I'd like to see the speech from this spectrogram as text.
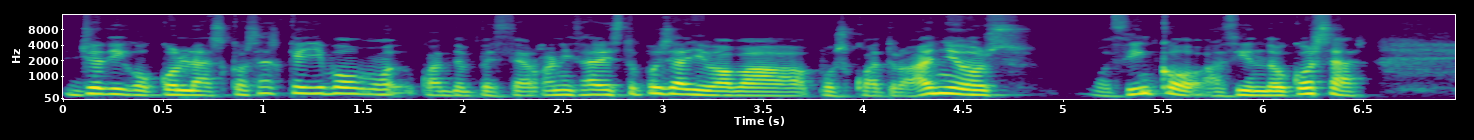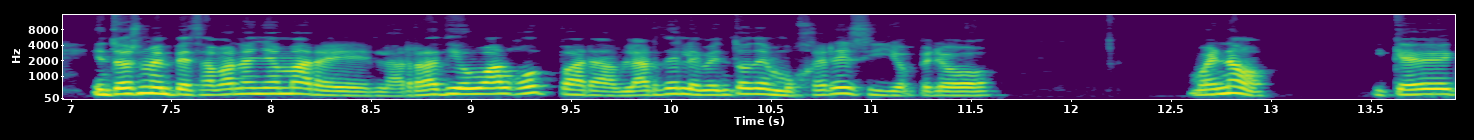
yo digo, con las cosas que llevo, cuando empecé a organizar esto, pues ya llevaba pues cuatro años o cinco haciendo cosas. Y entonces me empezaban a llamar en la radio o algo para hablar del evento de mujeres y yo, pero bueno, ¿y qué,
